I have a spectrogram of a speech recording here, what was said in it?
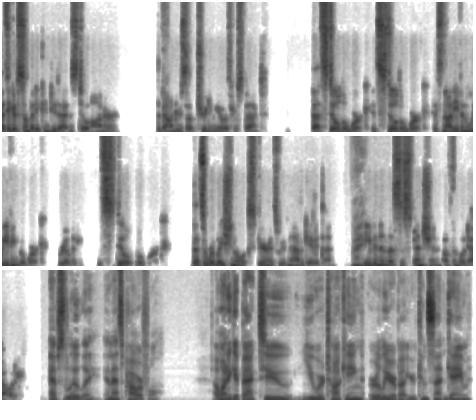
I think if somebody can do that and still honor the boundaries of treating you with respect, that's still the work. It's still the work. It's not even leaving the work, really. It's still the work. That's a relational experience we've navigated then right. even in the suspension of the modality. Absolutely. And that's powerful. I want to get back to you were talking earlier about your consent game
